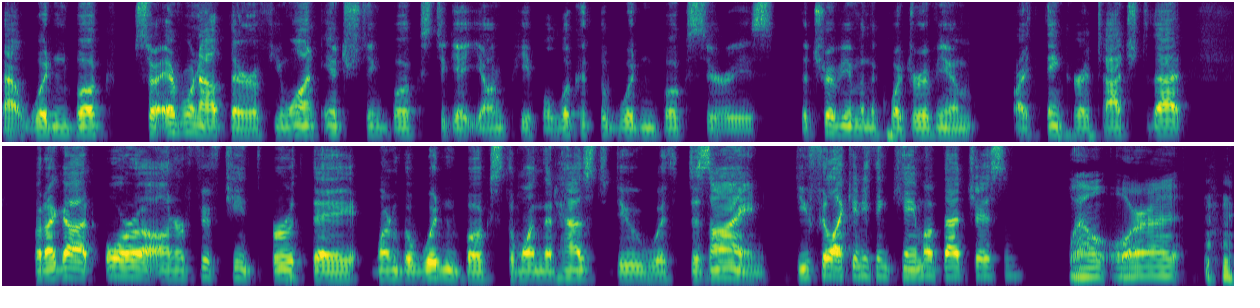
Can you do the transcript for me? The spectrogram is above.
that wooden book? So, everyone out there, if you want interesting books to get young people, look at the wooden book series. The Trivium and the Quadrivium, I think, are attached to that. But I got Aura on her 15th birthday, one of the wooden books, the one that has to do with design. Do you feel like anything came of that, Jason? Well, Aura,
